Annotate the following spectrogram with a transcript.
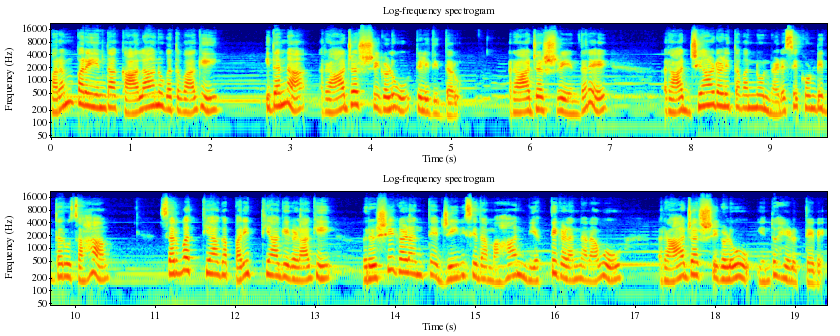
ಪರಂಪರೆಯಿಂದ ಕಾಲಾನುಗತವಾಗಿ ಇದನ್ನ ರಾಜರ್ಷಿಗಳು ತಿಳಿದಿದ್ದರು. ರಾಜರ್ಷಿ ಎಂದರೆ ರಾಜ್ಯಾಡಳಿತವನ್ನು ನಡೆಸಿಕೊಂಡಿದ್ದರೂ ಸಹ ಸರ್ವತ್ಯಾಗ ಪರಿತ್ಯಾಗಿಗಳಾಗಿ ಋಷಿಗಳಂತೆ ಜೀವಿಸಿದ ಮಹಾನ್ ವ್ಯಕ್ತಿಗಳನ್ನು ನಾವು ರಾಜರ್ಷಿಗಳು ಎಂದು ಹೇಳುತ್ತೇವೆ.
